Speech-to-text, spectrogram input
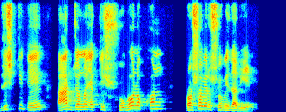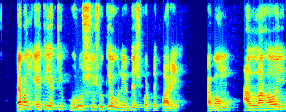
দৃষ্টিতে তার জন্য একটি শুভ লক্ষণ প্রসবের সুবিধা দিয়ে। এবং এটি একটি পুরুষ শিশুকেও নির্দেশ করতে পারে। এবং আল্লাহই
